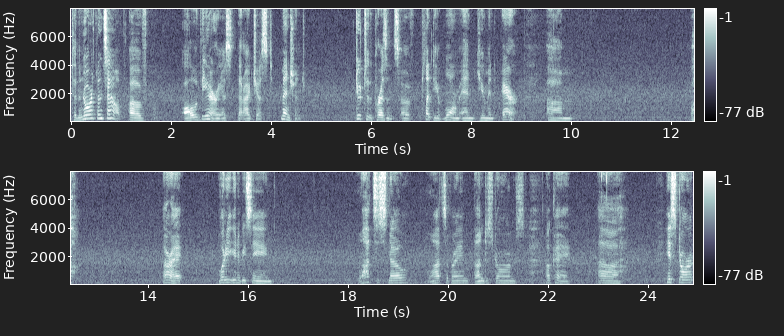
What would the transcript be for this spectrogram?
to the north and south of all of the areas that I just mentioned due to the presence of plenty of warm and humid air. Um, All right. What are you going to be seeing? Lots of snow, lots of rain, thunderstorms. Okay. Uh, historic,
